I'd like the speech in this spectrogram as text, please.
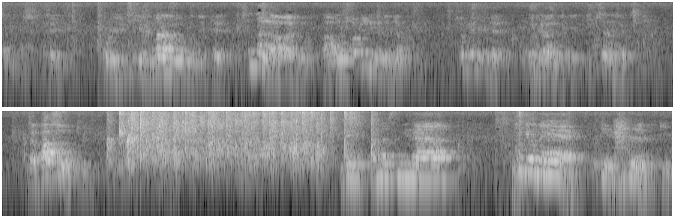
저희 오늘 일찍이 얼마나 좋은 건지 이렇게 첫날 나와가지고 아 오늘 초면이거든요. 초면인데 오셔가지고 이렇게 축사를 하셨습니다. 자 박수. 네, 반갑습니다. 폭염에 어떻게 다들 이렇게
